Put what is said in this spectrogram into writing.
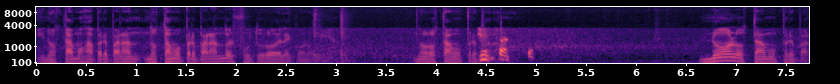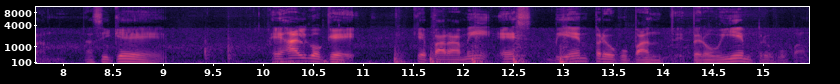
y no estamos, a preparando, no estamos preparando el futuro de la economía. No lo estamos preparando. No lo estamos preparando. Así que es algo que, que para mí es bien preocupante, pero bien preocupante.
